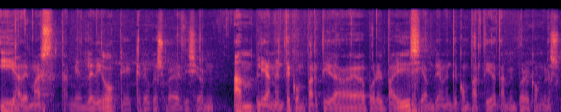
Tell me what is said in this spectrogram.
Y además también le digo que creo que es una decisión ampliamente compartida por el país y ampliamente compartida también por el Congreso.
